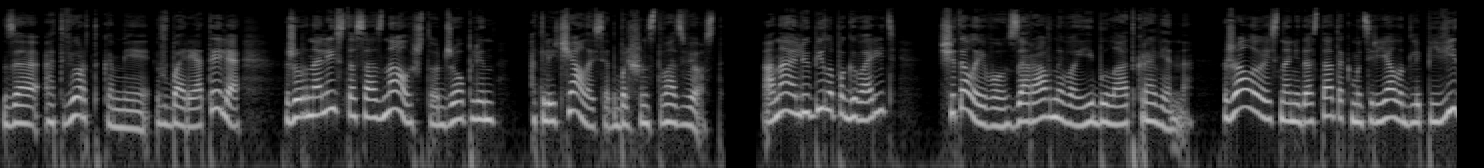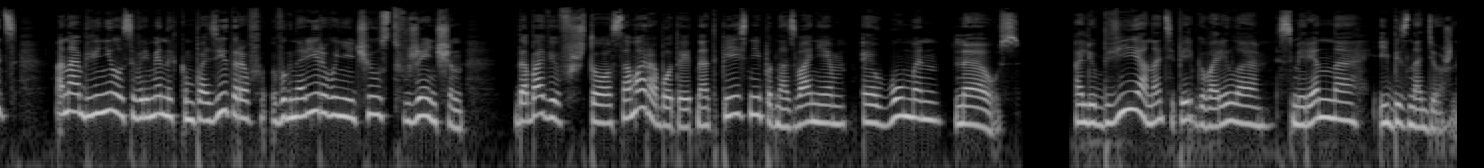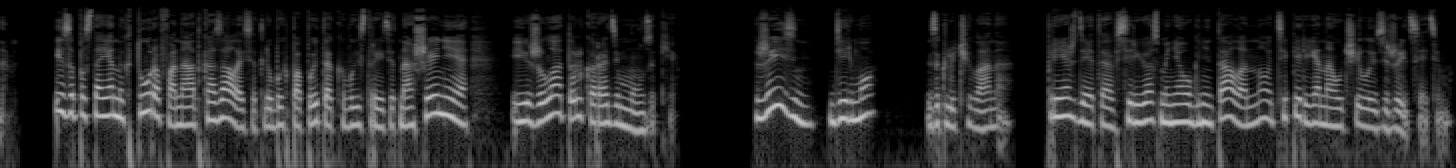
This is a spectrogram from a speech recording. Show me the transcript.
За отвертками в баре отеля журналист осознал, что Джоплин отличалась от большинства звезд. Она любила поговорить, считала его заравного и была откровенна. Жалуясь на недостаток материала для певиц, она обвинила современных композиторов в игнорировании чувств женщин, добавив, что сама работает над песней под названием «A Woman Knows». О любви она теперь говорила смиренно и безнадежно. Из-за постоянных туров она отказалась от любых попыток выстроить отношения и жила только ради музыки. «Жизнь — дерьмо», — заключила она. Прежде это всерьез меня угнетало, но теперь я научилась жить с этим.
